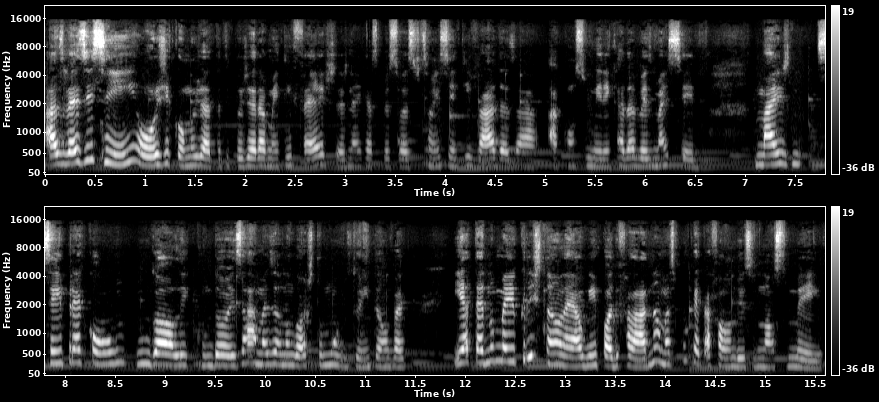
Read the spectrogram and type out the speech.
às vezes sim, hoje, como já está tipo, geralmente em festas, né, que as pessoas são incentivadas a, a consumirem cada vez mais cedo. Mas sempre é com um gole, com dois, ah, mas eu não gosto muito, então vai. E até no meio cristão, né? Alguém pode falar, não, mas por que tá falando isso no nosso meio?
